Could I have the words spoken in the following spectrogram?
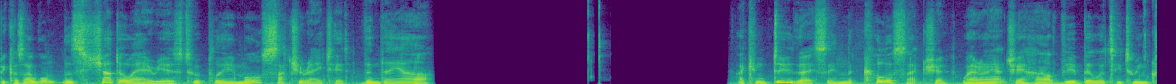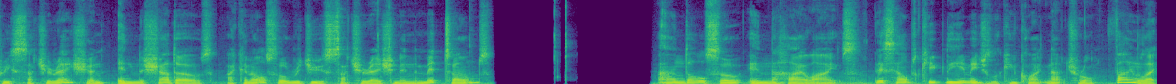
because I want the shadow areas to appear more saturated than they are. I can do this in the colour section where I actually have the ability to increase saturation in the shadows. I can also reduce saturation in the midtones and also in the highlights. This helps keep the image looking quite natural. Finally,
